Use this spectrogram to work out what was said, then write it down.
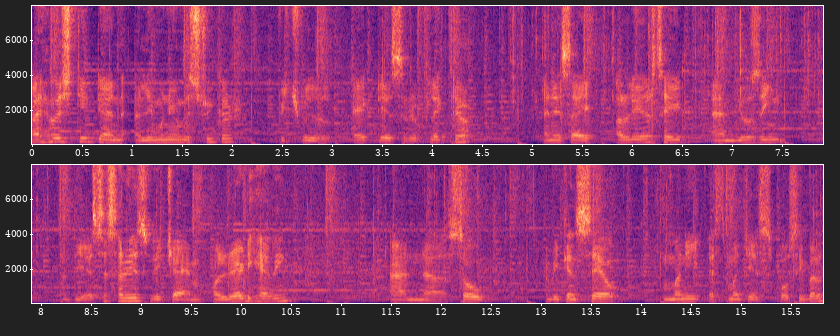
I have sticked an aluminum sticker which will act as reflector. And as I earlier said I am using the accessories which I am already having. And uh, so we can save money as much as possible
